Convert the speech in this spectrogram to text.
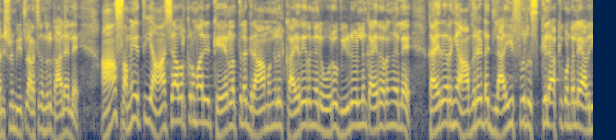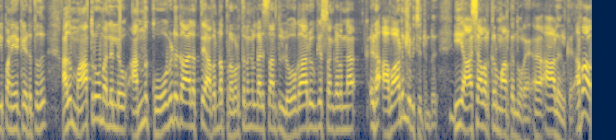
മനുഷ്യരും വീട്ടിൽ അടച്ചിരുന്നൊരു കാലമല്ലേ? ആ സമയത്ത് ഈ ആശാവർക്കർമാർ കേരളത്തിലെ ഗ്രാമങ്ങളിൽ കയറിയിറങ്ങൽ ഓരോ വീടുകളിലും കയറിയിറങ്ങല്ലേ കയറിയിറങ്ങി അവരുടെ ലൈഫ് റിസ്കിലാക്കിക്കൊണ്ടല്ലേ അവർ ഈ പണിയൊക്കെ എടുത്തത്? അത് മാത്രവുമല്ലല്ലോ അന്ന് കോവിഡ് കാലത്തെ അവരുടെ പ്രവർത്തനങ്ങളുടെ അടിസ്ഥാനത്തിൽ ലോകാരോഗ്യ സംഘടനയുടെ അവാർഡ് ലഭിച്ചിട്ടുണ്ട് ഈ ആശാ വർക്കർമാർക്ക് എന്ന് പറയുന്ന ആളുകൾക്ക്. അപ്പോൾ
